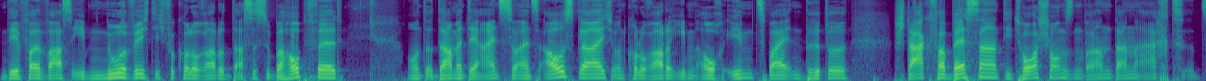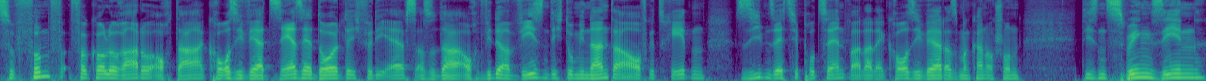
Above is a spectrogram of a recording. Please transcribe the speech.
In dem Fall war es eben nur wichtig für Colorado, dass es überhaupt fällt. Und damit der 1 zu 1 Ausgleich und Colorado eben auch im zweiten Drittel stark verbessert. Die Torchancen waren dann 8 zu 5 für Colorado. Auch da Corsi-Wert sehr, sehr deutlich für die Fs. Also da auch wieder wesentlich dominanter aufgetreten. 67 Prozent war da der Corsi-Wert. Also man kann auch schon diesen Swing sehen,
